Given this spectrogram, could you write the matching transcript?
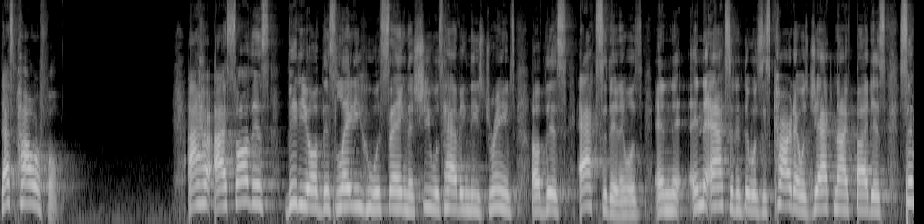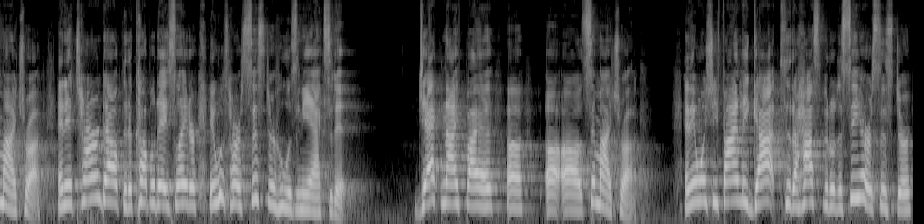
That's powerful. I, I, saw this video of this lady who was saying that she was having these dreams of this accident. It was, and in the accident, there was this car that was jackknifed by this semi truck. And it turned out that a couple days later, it was her sister who was in the accident, jackknifed by a, a, a, a semi truck. And then when she finally got to the hospital to see her sister,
